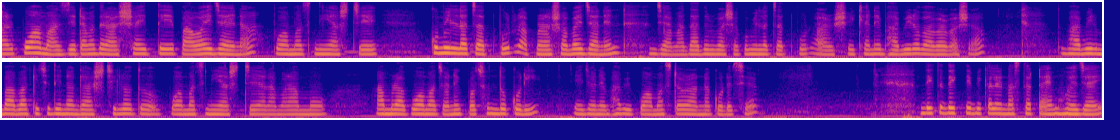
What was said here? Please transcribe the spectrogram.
আর পোয়া মাছ যেটা আমাদের রাজশাহীতে পাওয়াই যায় না, পোয়া মাছ নিয়ে আসছে কুমিল্লা চাঁদপুর। আপনারা সবাই জানেন যে আমার দাদুর বাসা কুমিল্লা চাঁদপুর, আর সেখানে ভাবিরও বাবার বাসা। তো ভাবির বাবা কিছুদিন আগে আসছিল, তো পোয়া মাছ নিয়ে আসছে, আর আমার আম্মু আমরা পোয়া মাছ অনেক পছন্দ করি, এই জন্য ভাবি পোয়া মাছটাও রান্না করেছে। দেখতে দেখতে বিকালে নাস্তার টাইম হয়ে যায়,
